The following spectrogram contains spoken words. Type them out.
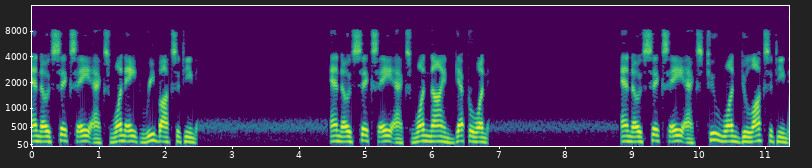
NO6AX18 reboxetine NO6AX19 gepirone NO6AX21 duloxetine.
